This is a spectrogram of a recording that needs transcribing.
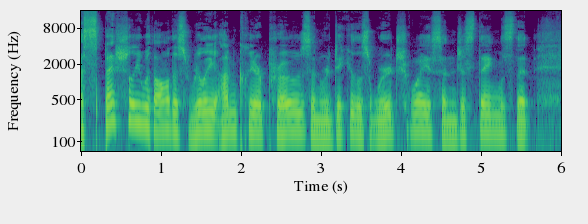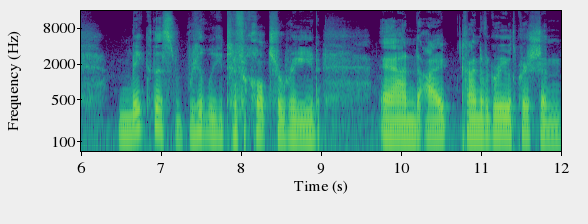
especially with all this really unclear prose and ridiculous word choice and just things that make this really difficult to read. And I kind of agree with Christian.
